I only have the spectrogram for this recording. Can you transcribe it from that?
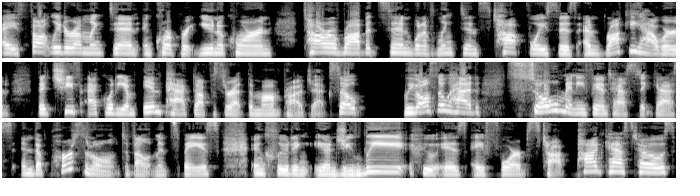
a thought leader on LinkedIn and corporate unicorn, Tara Robertson, one of LinkedIn's top voices, and Rocki Howard, the chief equity and impact officer at the Mom Project. So We've also had so many fantastic guests in the personal development space, including Angie Lee, who is a Forbes top podcast host,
